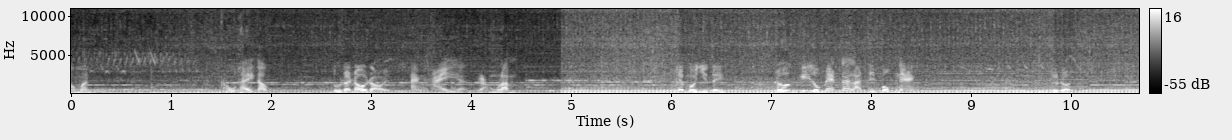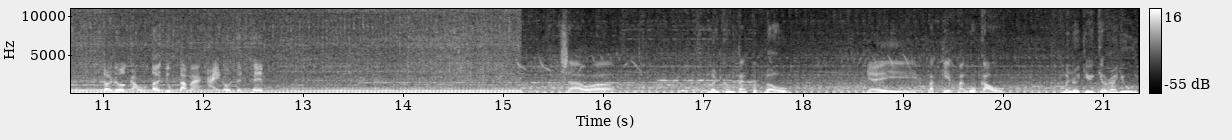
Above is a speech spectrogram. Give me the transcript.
không anh? Cậu thấy không? Tôi đã nói rồi An Hải rộng lắm. Em bao nhiêu tiền? Cứ km đó là thêm 4 ngàn. Được rồi. Tôi đưa cậu tới trung tâm An Hải rồi tính thêm. Sao ờ, mình không tăng tốc độ để bắt kịp bạn của cậu? Mình nói chuyện cho nó vui.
